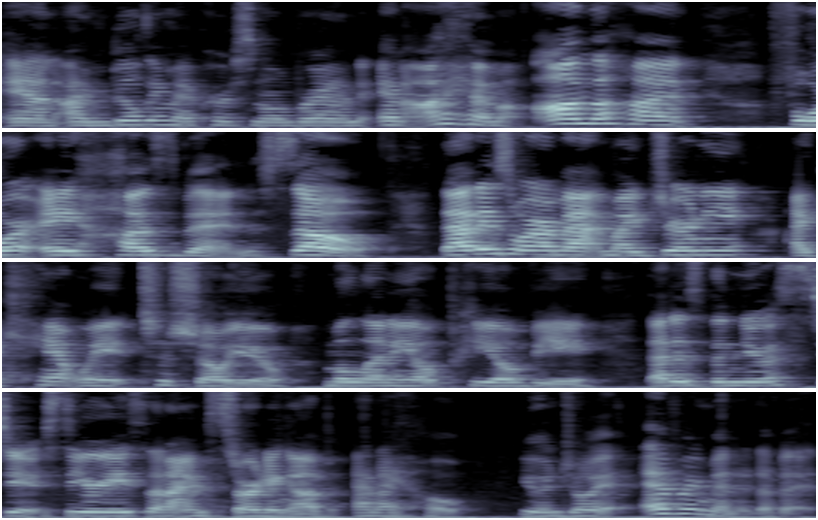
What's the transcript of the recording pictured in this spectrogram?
and I'm building my personal brand and I am on the hunt for a husband. So, that is where I'm at in my journey. I can't wait to show you Millennial POV. That is the newest series that I'm starting up, and I hope you enjoy every minute of it.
